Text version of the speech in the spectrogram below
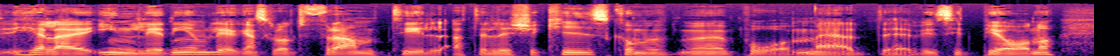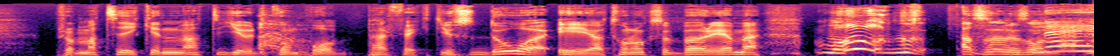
hela inledningen blev ganska dåligt fram till att Alicia Keys kom eh, på med eh, vid sitt piano. Problematiken med att ljudet kom på perfekt just då är ju att hon också börjar med Alltså en sån Nej!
